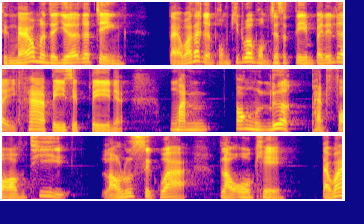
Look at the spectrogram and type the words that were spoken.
ถึงแม้ว่ามันจะเยอะก็จริง แต่ว่าถ้าเกิดผมคิดว่าผมจะสตรีมไปเรื่อยๆอีก 5 ปี 10 ปีเนี่ย มันต้องเลือกแพลตฟอร์มที่เรารู้สึกว่าเราโอเค แต่ว่า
